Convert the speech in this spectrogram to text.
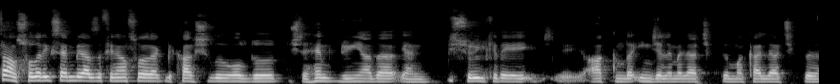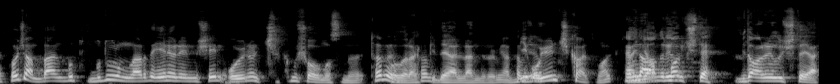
tamam SolarX'en biraz da finansal olarak bir karşılığı oldu. İşte hem dünyada yani and bir sürü ülkede e, hakkında incelemeler çıktı, makaleler çıktı. Hocam ben bu, bu durumlarda en önemli şeyin oyunun çıkmış olmasını tabii, olarak tabii. değerlendiriyorum. Yani tabii bir canım. oyun çıkartmak. Hem yani de yapmak, Unreal 3'te. Bir de Unreal 3'te yani.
